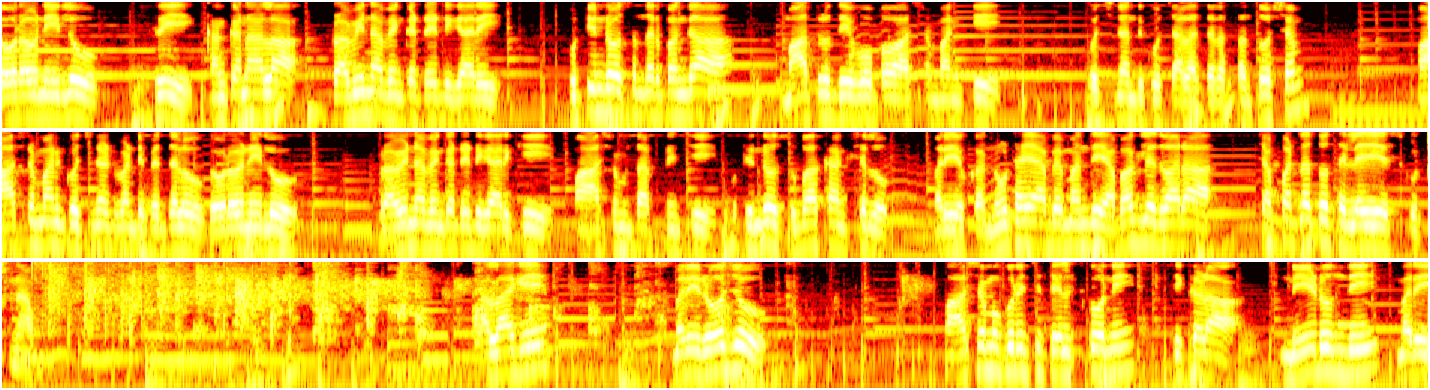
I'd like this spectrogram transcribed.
గౌరవనీయులు శ్రీ కంకణాల ప్రవీణ వెంకటరెడ్డి గారి పుట్టినరోజు సందర్భంగా మాతృదేవోభవ ఆశ్రమానికి వచ్చినందుకు చాలా చాలా సంతోషం. మా ఆశ్రమానికి వచ్చినటువంటి పెద్దలు గౌరవనీయులు ప్రవీణ వెంకటరెడ్డి గారికి మా ఆశ్రమం తరపు నుంచి పుట్టినరోజు శుభాకాంక్షలు. మరి ఒక నూట యాభై మంది అభాగ్యుల ద్వారా చప్పట్లతో తెలియజేసుకుంటున్నాము. అలాగే మరి ఈరోజు మా ఆశ్రమం గురించి తెలుసుకొని ఇక్కడ నేడుంది. మరి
